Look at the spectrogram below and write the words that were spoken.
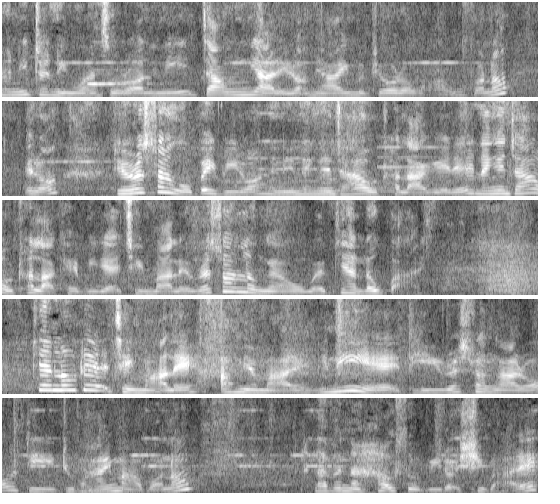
2021ဆိုတော့ဒီနေ့အကြောင်းအရာတွေတော့အများကြီးမပြောတော့ပါဘူးပေါ့နော်အဲ့တော့ဒီ restaurant ကိုပိတ်ပြီးတော့နည်းနည်းနိုင်ငံခြားကိုထွက်လာခဲ့တယ်နိုင်ငံခြားကိုထွက်လာခဲ့ပြီးတဲ့အချိန်မှာလဲ restaurant လုပ်ငန်းကိုပဲပြန်လုပ်ပါတယ် ပြန်လုပ်တဲ့အချိန်မှာလဲအောင်မြင်ပါတယ်ဒီနေ့ရဲ့ဒီ restaurant ကတော့ဒီဒူဘိုင်းမှာပေါ့နော် Lavender House ဆိုပြီးတော့ရှိပါတယ်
